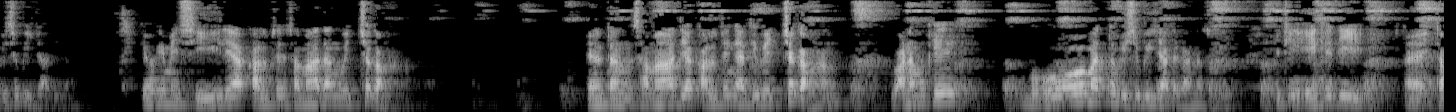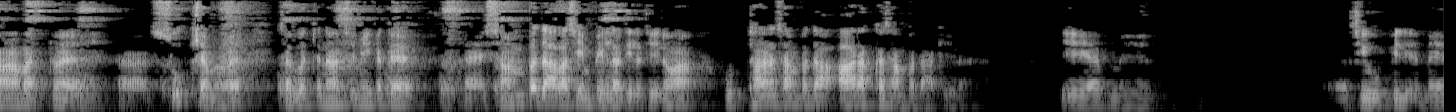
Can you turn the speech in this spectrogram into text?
විස බීජ අදිනවා. ඒ වගේ මේ සීලයක් අලුතෙන් සමාදන් වෙච්ච ගමන් එනතන් සමාධියක් අලුතෙන් ඇති වෙච්ච ගමන් වනමුකේ බොහෝමත්ම විස බීජ අද ගන්නවා. ඉතින් ඒකෙදී ඊටාමත්ම සූක්ෂමව සර්වචනාංශ මේකට සම්පදා වශයෙන් පෙන්නලා දීලා තියෙනවා උත්ථාන සම්පදා ආරක්ෂ සම්පදා කියලා. ඒ මේ සිව් මේ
